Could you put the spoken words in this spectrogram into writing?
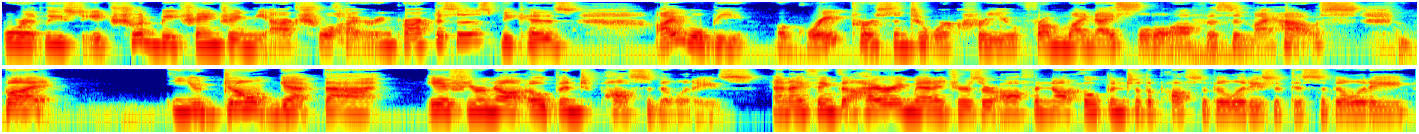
or at least it should be changing the actual hiring practices because I will be a great person to work for you from my nice little office in my house. But you don't get that if you're not open to possibilities. And I think that hiring managers are often not open to the possibilities of disability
